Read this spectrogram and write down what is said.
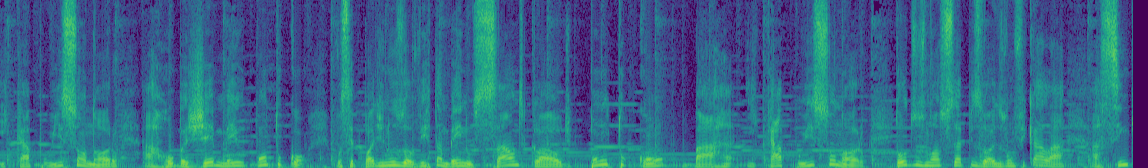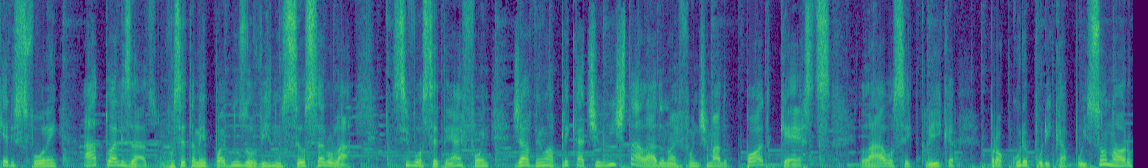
icapuísonoro@gmail.com. Você pode nos ouvir também no soundcloud.com barra icapuísonoro. Todos os nossos episódios vão ficar lá assim que eles forem atualizados. Você também pode nos ouvir no seu celular. Se você tem iPhone, já vem um aplicativo instalado no iPhone chamado Podcasts. Lá você clica, procura por Icapuí Sonoro,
